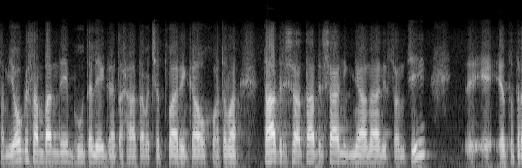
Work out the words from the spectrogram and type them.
संयोगसम्बन्धे भूतले गतः अथवा चत्वारि गौः अथवा तादृश तादृशानि ज्ञानानि सन्ति तत्र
